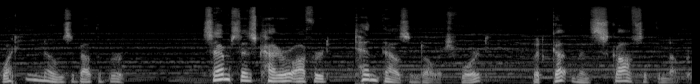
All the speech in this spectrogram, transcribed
what he knows about the bird. Sam says Cairo offered $10,000 for it, but Gutman scoffs at the number.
